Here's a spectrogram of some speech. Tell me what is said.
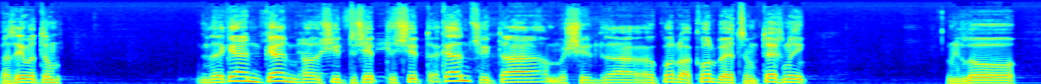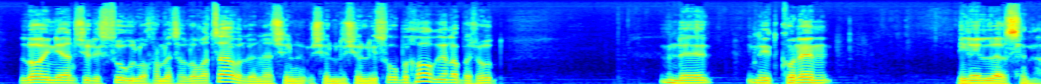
אז אם אתם... כן, כן, לא, שיט, שיט, שיט, כן, שיטה, שיטה, הכל, הכל בעצם טכני. לא, לא עניין של איסור לא חמץ ולא מצה, אבל עניין של, של, של איסור בכור, אלא פשוט ל- להתכונן לליל הסדר.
